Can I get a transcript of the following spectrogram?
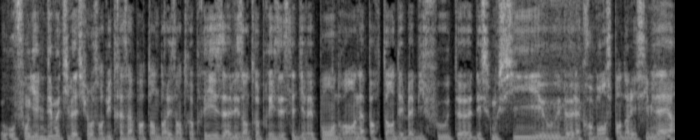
au fond, il y a une démotivation aujourd'hui très importante dans les entreprises. Les entreprises essaient d'y répondre en apportant des baby-foot, euh, des smoothies ou de l'acrobranche pendant les séminaires.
